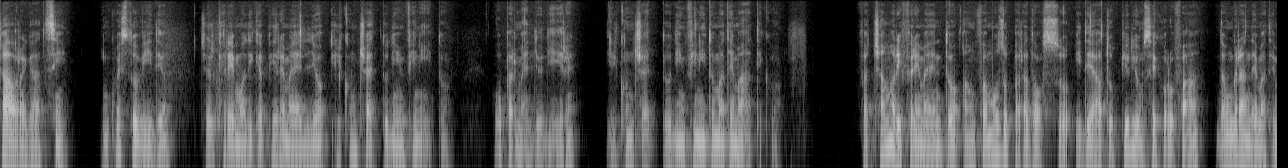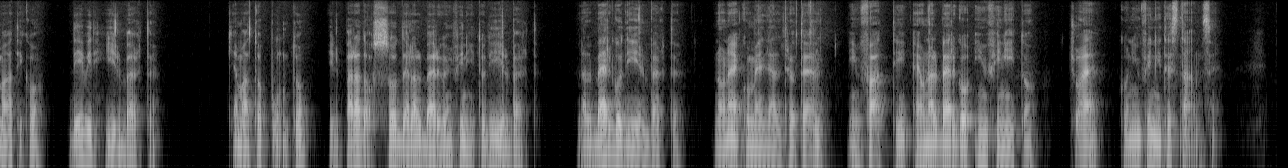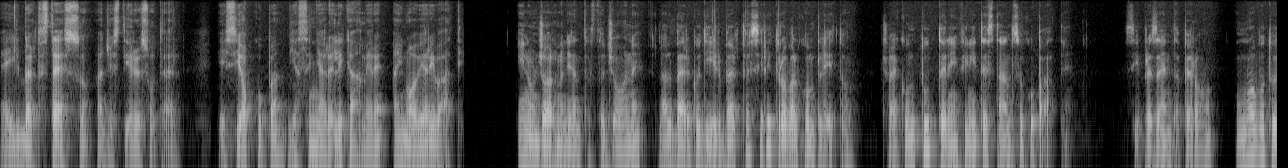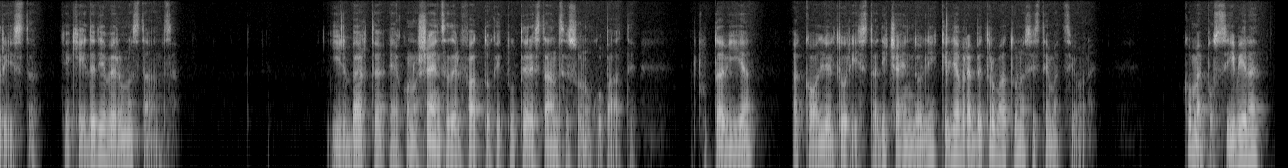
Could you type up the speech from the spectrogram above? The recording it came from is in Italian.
Ciao ragazzi, in questo video cercheremo di capire meglio il concetto di infinito, o per meglio dire, il concetto di infinito matematico. Facciamo riferimento a un famoso paradosso ideato più di un secolo fa da un grande matematico, David Hilbert, chiamato appunto il paradosso dell'albergo infinito di Hilbert. L'albergo di Hilbert non è come gli altri hotel, infatti è un albergo infinito, cioè con infinite stanze. È Hilbert stesso a gestire il suo hotel e si occupa di assegnare le camere ai nuovi arrivati. In un giorno di alta stagione, l'albergo di Hilbert si ritrova al completo, cioè con tutte le infinite stanze occupate. Si presenta però un nuovo turista che chiede di avere una stanza. Hilbert è a conoscenza del fatto che tutte le stanze sono occupate, tuttavia accoglie il turista dicendogli che gli avrebbe trovato una sistemazione. Com'è possibile?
